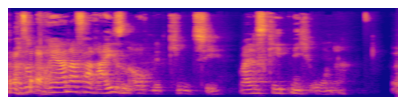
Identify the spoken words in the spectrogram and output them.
Also Koreaner verreisen auch mit Kimchi, weil es geht nicht ohne.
